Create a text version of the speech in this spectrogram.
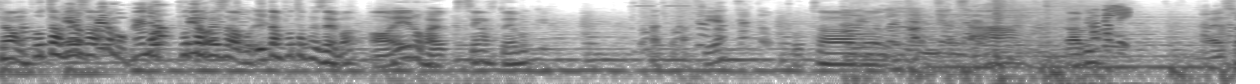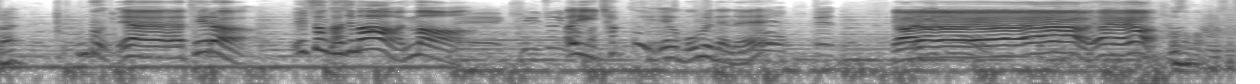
형 포탑 삐로, 회사 삐로 못 빼냐? 포- 포탑 회사하고 일단 포탑 회사 해봐. 어 A로 갈 생각도 해볼게 아, 좋다, 뒤에. 포탑은 아, 까비 까비 나이스 라인 야야야 테일아 일선 가지마 임마 네, 아니 자꾸 얘가 몸을 대네 어, 야야야야야야야야야 로서 가 로서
